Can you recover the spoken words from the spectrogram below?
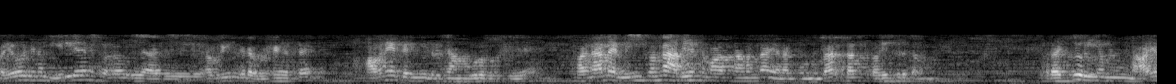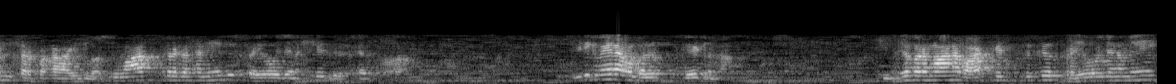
பிரயோஜனம் இல்லைன்னு சொல்ல முடியாது அப்படிங்கிற விஷயத்த அவனே தெரிஞ்சுட்டு இருக்கான் குருபக்ஷியை அதனால நீ சொன்ன அதே சமாதானம் தான் எனக்கு ஒண்ணுதான் தத் பரிசிருத்தம் ரஜுரியம் நாயம் சர்பகா இது வசுமாத்திரகசனேது பிரயோஜனத்தை திருஷ்டத்வா. இதுக்கு மேல அவன் கேட்டிருந்தான். சித்தபரமான வாக்கியத்துக்கு பிரயோஜனமே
